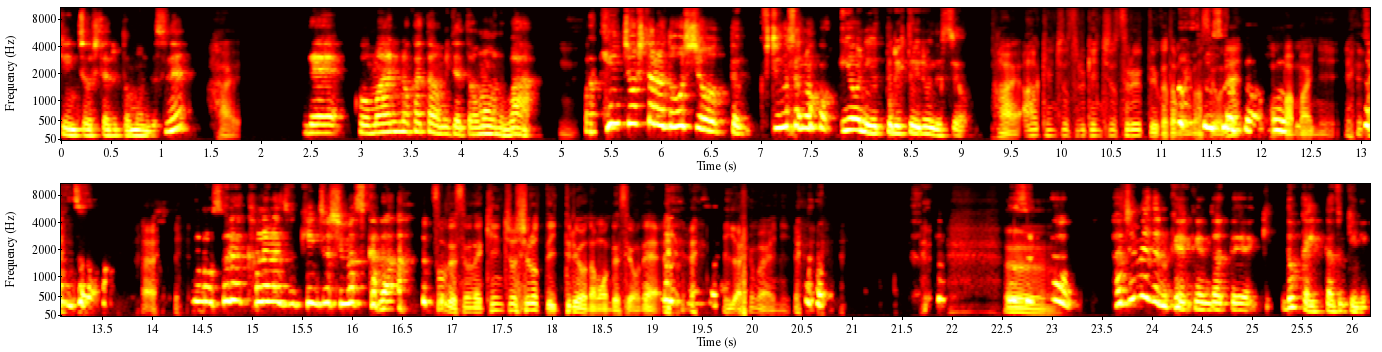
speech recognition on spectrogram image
緊張してると思うんですね。はい。で、こう、周りの方を見てて思うのは、うんまあ緊張したらどうしようって口癖のように言ってる人いるんですよ。はい。あ、緊張する、緊張するっていう方もいますよねそうそうそう。本番前に。そうそう。はいでもそれは必ず緊張しますから。そうですよね。緊張しろって言ってるようなもんですよね。やる前に。そうすうん。ると、初めての経験だって、きどっか行った時に、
